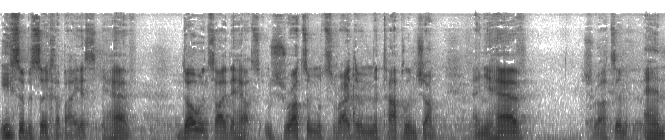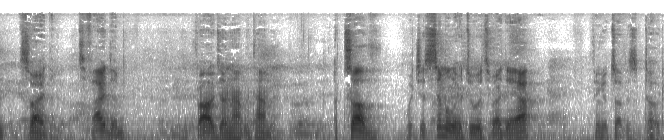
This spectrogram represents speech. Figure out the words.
Isa. You have dough inside the house. Metaplim sham, and you have Shratzim and Svardim. Svardim, frogs are not metamen. A tzav, which is similar to a tzvardeya, I think a tzav is a toad,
